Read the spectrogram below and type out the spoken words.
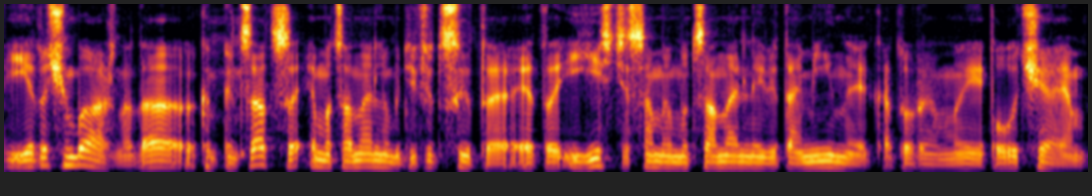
И это очень важно важно, да, компенсация эмоционального дефицита. Это и есть те самые эмоциональные витамины, которые мы получаем.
